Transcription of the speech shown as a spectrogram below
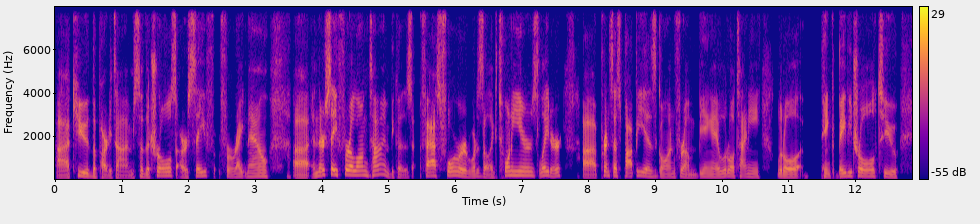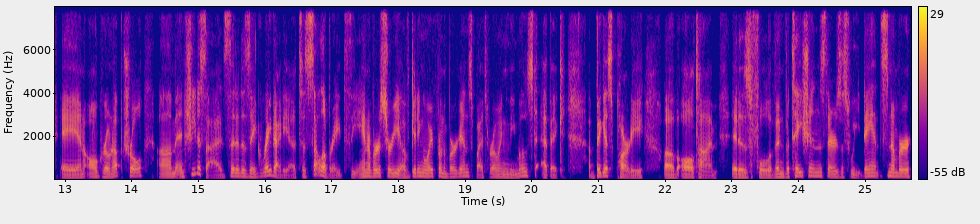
uh, cue the party time. So the trolls are safe for right now, uh, and they're safe for a long time because fast forward, what is it like 20 years later? Princess Poppy has gone from being a little tiny little pink baby troll to a, an all grown up troll. Um, and she decides that it is a great idea to celebrate the anniversary of getting away from the Bergens by throwing the most epic, uh, biggest party of all time. It is full of invitations. There's a sweet dance number,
